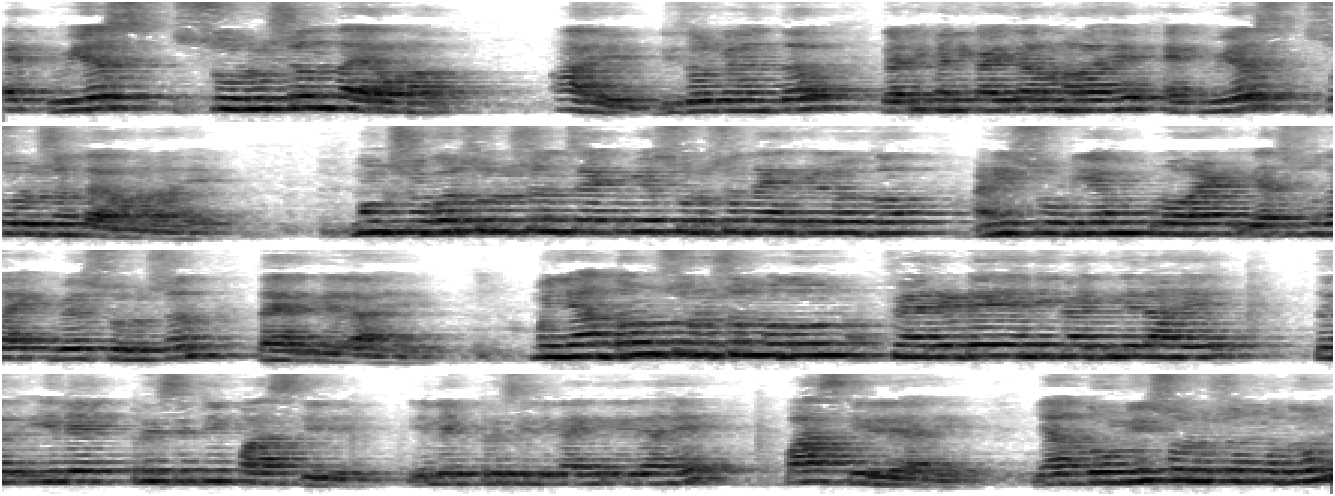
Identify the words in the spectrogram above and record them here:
एक्विएस सोल्युशन तयार होणार आहे. डिझॉल्व केल्यानंतर त्या ठिकाणी काय तयार होणार आहे? एक्विएस सोल्युशन तयार होणार आहे. मग शुगर सोल्युशनचं एक्विएस सोल्युशन तयार केलेलं होतं. आणि सोडियम क्लोराईड याचं सुद्धा एक्विएस सोल्युशन तयार केलेलं आहे. मग या दोन सोल्युशन मधून फॅरेडे यांनी काय केलेलं आहे? तर इलेक्ट्रिसिटी पास केली. इलेक्ट्रिसिटी काय केलेली आहे? पास केलेली आहे. या दोन्ही सोल्युशन मधून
